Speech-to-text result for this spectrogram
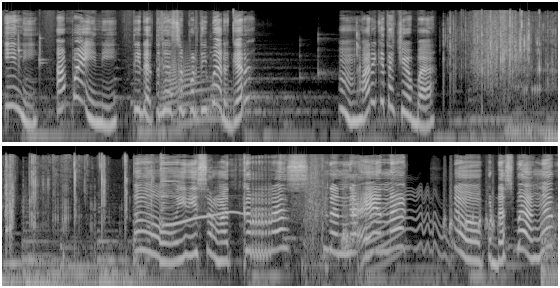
ini. Apa ini? Tidak terlihat seperti burger. Hmm, mari kita coba. Oh, ini sangat keras dan gak enak. Oh, pedas banget.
